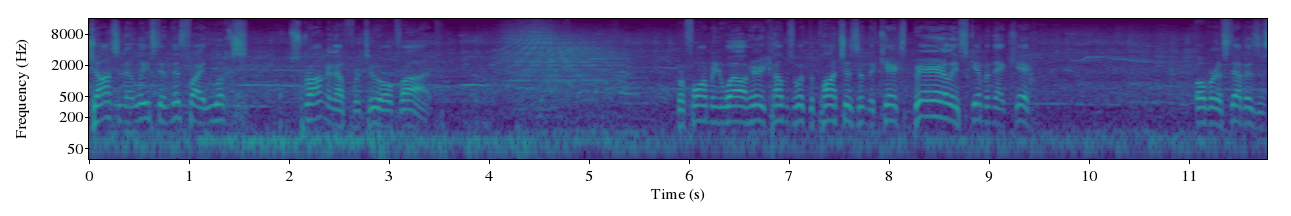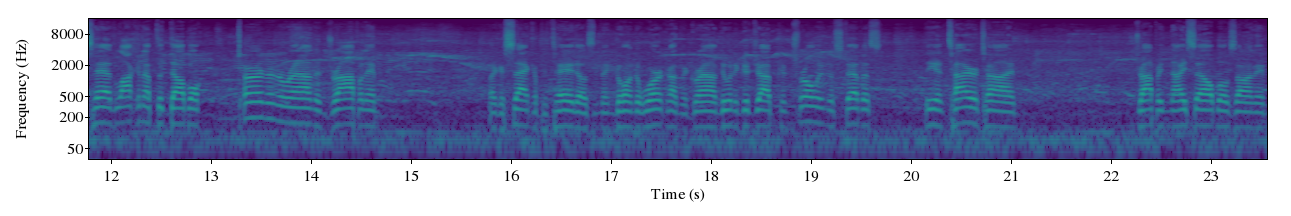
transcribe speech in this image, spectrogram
Johnson, at least in this fight, looks strong enough for 205. Performing well. Here he comes with the punches and the kicks, barely skimming that kick over Esteves' head, locking up the double, turning around and dropping him like a sack of potatoes, and then going to work on the ground, doing a good job controlling Esteves the entire time, dropping nice elbows on him,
